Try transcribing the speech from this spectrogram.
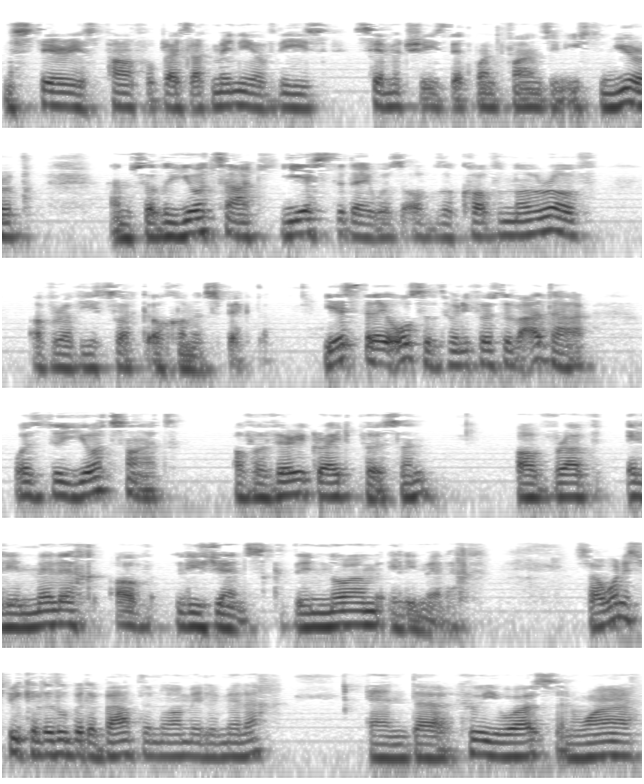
mysterious, powerful place, like many of these cemeteries that one finds in Eastern Europe. Um, so the yahrzeit yesterday was of the Kovno Rov of Rav Yitzchak Elchanan Spector. Yesterday, also the 21st of Adar, was the yahrzeit of a very great person, of Rav Elimelech of Lizhensk, the Noam Elimelech. So I want to speak a little bit about the Noam Elimelech and uh, who he was and why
